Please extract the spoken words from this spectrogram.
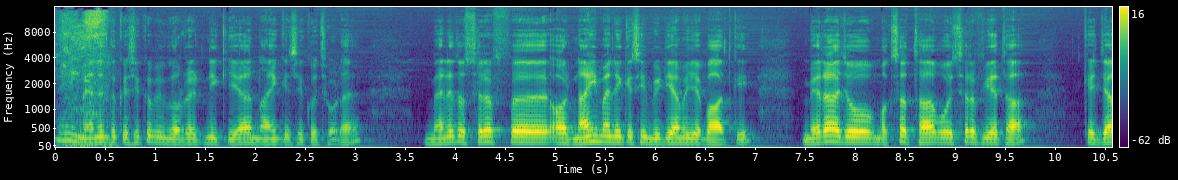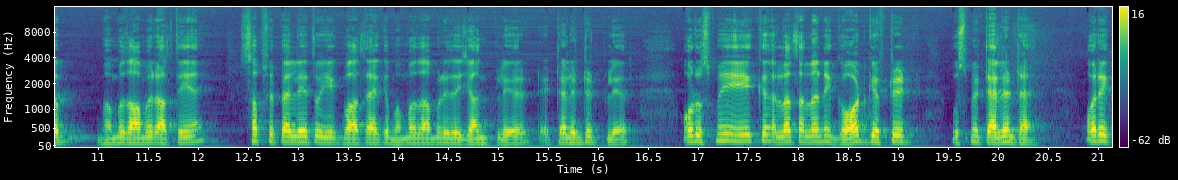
نہیں، میں نے تو کسی کو بھی ایگزونریٹ نہیں کیا، نہ ہی کسی کو چھوڑا ہے. میں نے تو صرف اور نہ ہی میں نے کسی میڈیا میں یہ بات کی. میرا جو مقصد تھا، وہ صرف یہ تھا کہ جب محمد عامر آتے ہیں، سب سے پہلے تو ایک بات ہے کہ Mohammad Amir is a young player a talented player اور اس میں ایک اللہ تعالیٰ نے گاڈ گفٹڈ اس میں ٹیلنٹ ہے اور ایک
